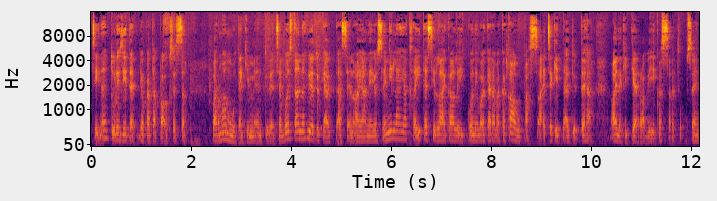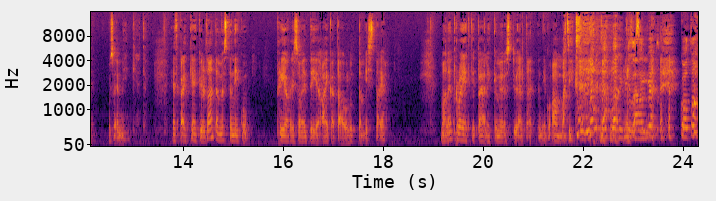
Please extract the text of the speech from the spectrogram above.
siinä tuli sitten joka tapauksessa varmaan muutenkin mentyä. Että sen voisi aina hyötykäyttää sen ajan, ja jos ei millään jaksa itse sillä aikaa liikkua, niin voi käydä vaikka kaupassa. Että sekin täytyy tehdä ainakin kerran viikossa, että usein, useamminkin. Että, kaikkea, kyllä tämä on tämmöistä niinku priorisointia ja aikatauluttamista ja Mä olen projektipäällikkö myös työltä niin kuin ammatikseni. Myös koto,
